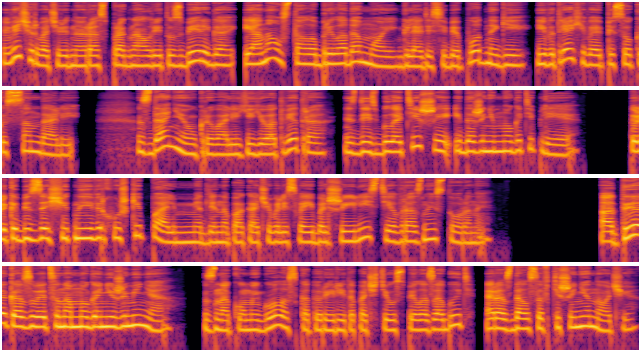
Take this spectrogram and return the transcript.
Вечер в очередной раз прогнал Риту с берега, и она устало брела домой, глядя себе под ноги и вытряхивая песок из сандалий. Здания укрывали ее от ветра, здесь было тише и даже немного теплее. Только беззащитные верхушки пальм медленно покачивали свои большие листья в разные стороны. «А ты, оказывается, намного ниже меня», Знакомый голос, который Рита почти успела забыть, раздался в тишине ночи.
